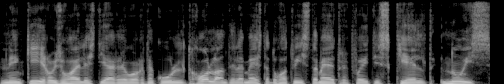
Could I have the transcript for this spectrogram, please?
ning kiiruisuhallist järjekordne kuld Hollandile meeste tuhat viissada meetrit võitis Kjeld Nuis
